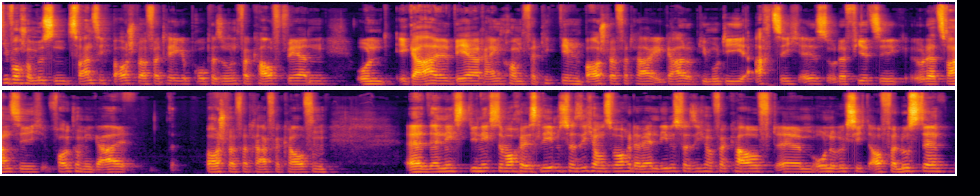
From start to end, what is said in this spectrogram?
die Woche müssen 20 Bausparverträge pro Person verkauft werden und egal wer reinkommt, vertickt dem Bausparvertrag, egal ob die Mutti 80 ist oder 40 oder 20, vollkommen egal, Bausparvertrag verkaufen. Äh, der nächst, die nächste Woche ist Lebensversicherungswoche, da werden Lebensversicherungen verkauft, ähm, ohne Rücksicht auf Verluste.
